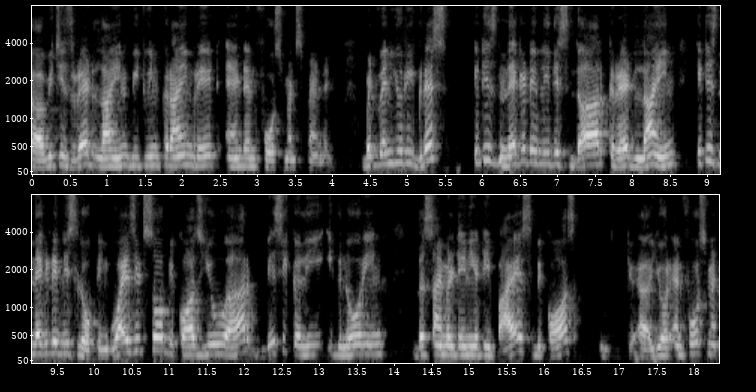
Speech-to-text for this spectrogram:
uh, which is red line between crime rate and enforcement spending. But when you regress, it is negatively this dark red line, it is negatively sloping. Why is it so? Because you are basically ignoring the simultaneity bias because uh, your enforcement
